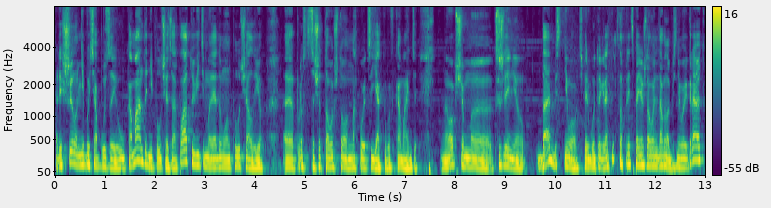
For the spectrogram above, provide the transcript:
Решил не быть обузой у команды, не получать зарплату, видимо, я думаю, он получал ее э, просто за счет того, что он находится якобы в команде. В общем, к сожалению, да, без него теперь будут играть Ник, но, в принципе, они уже довольно давно без него играют.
